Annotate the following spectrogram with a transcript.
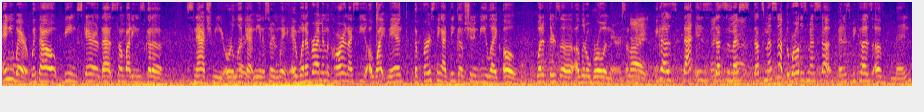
anywhere without being scared that somebody's gonna snatch me or look Right. at me in a certain way. And whenever I'm in the car and I see a white man, the first thing I think of shouldn't be like, oh, what if there's a, a little girl in there or something? Right. Because that is That's that's, a mess sad. that's messed up. The world is messed up and it's because of men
